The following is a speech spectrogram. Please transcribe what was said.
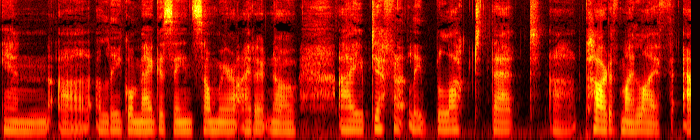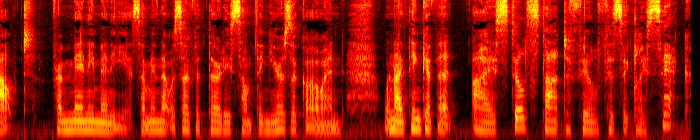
in uh, a legal magazine somewhere. I don't know. I definitely blocked that uh, part of my life out for many, many years. I mean, that was over 30 something years ago. And when I think of it, I still start to feel physically sick.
